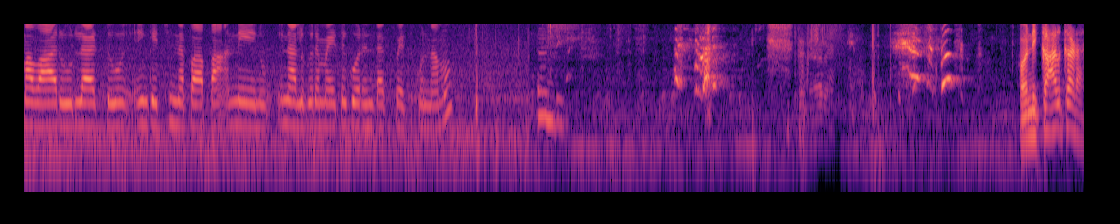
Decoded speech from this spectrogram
మా వారు లడ్డు ఇంకా చిన్న పాప నేను ఈ నలుగురం అయితే గోరింటాకు పెట్టుకున్నాము. కాలు కాడా?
